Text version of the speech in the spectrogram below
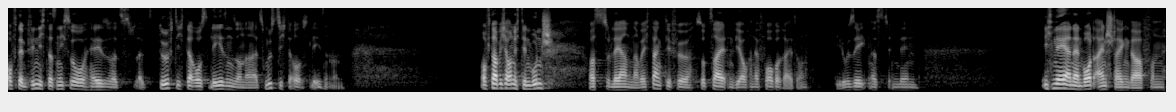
oft empfinde ich das nicht so, hey, so als, als dürfte ich daraus lesen, sondern als müsste ich daraus lesen. Und oft habe ich auch nicht den Wunsch, was zu lernen, aber ich danke dir für so Zeiten wie auch in der Vorbereitung, die du segnest, in denen ich näher in dein Wort einsteigen darf. Und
